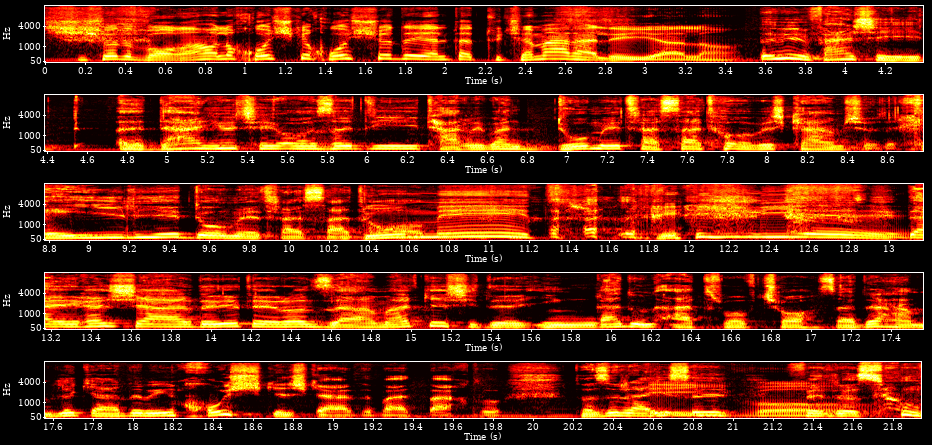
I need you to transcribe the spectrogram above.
چی شده؟ واقعا حالا خوش که خوش شده. یعنی تو چه مرحله ای الان؟ ببین فرشید دریاچه آزادی تقریبا دو متر از سطح آبش کم شده. خیلی دو متر از سطح دو آب. متر؟ خیلیه. دقیقا شهرداری تهران زحمت کشیده. اینقدر اون اطراف چاه زده حمله کرده به این خشکش کرده بدبخت و تازه رئیس فدراسیون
